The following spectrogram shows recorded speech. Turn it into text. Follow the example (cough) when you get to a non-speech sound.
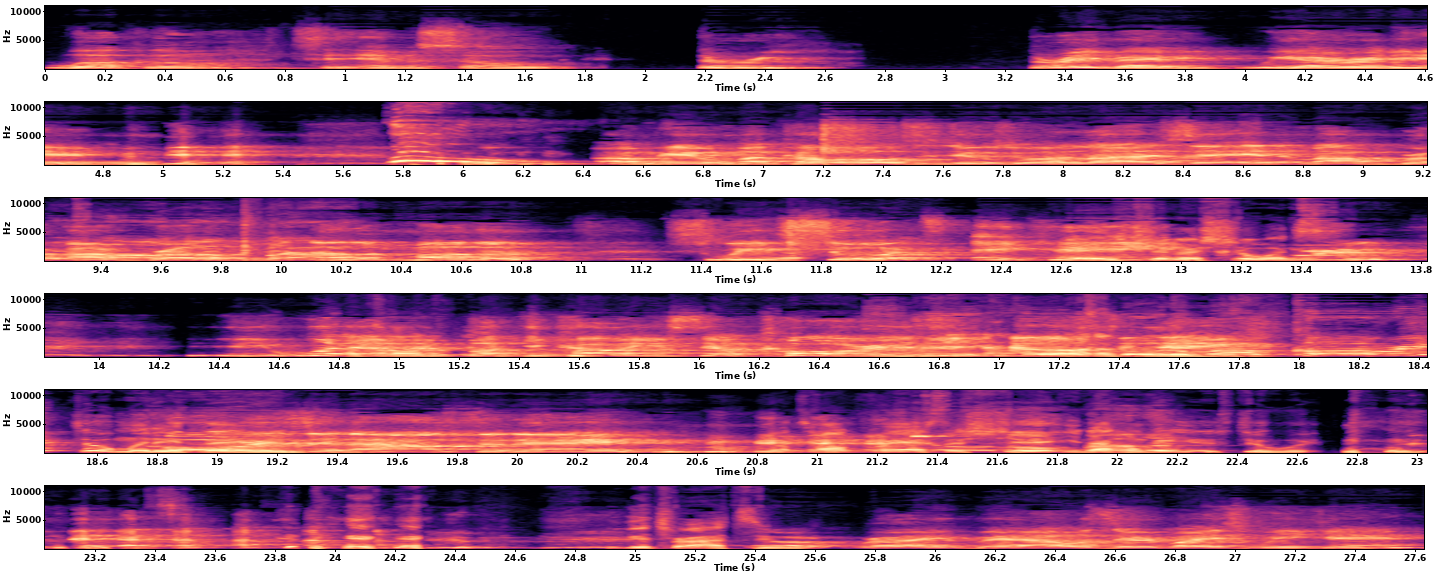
welcome to episode three. Three, baby. We already here. (laughs) I'm here with my co-host, as usual, Elijah, and my bro- our brother from another mother, Sweet Yep. Shorts, aka Hey, Sugar Shorts. Corey. Whatever the fuck you call yourself, Corey is in the house boss today. about Corey? Too many Corey's things. in the house today. I talk fast as shit. You're not gonna get used to it. (laughs) (laughs) you can try to. All right, man. How was everybody's weekend?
